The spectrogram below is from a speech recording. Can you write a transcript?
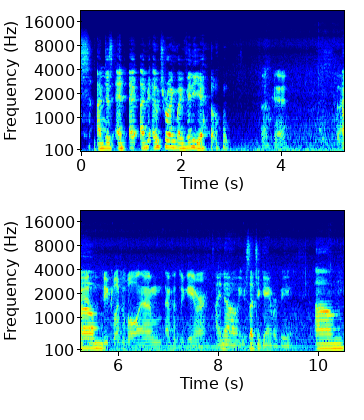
I'm just, and I'm outroing my video. Okay. Um, um, too collectible, and I'm, I'm such a gamer. I know, you're such a gamer, B. Um,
